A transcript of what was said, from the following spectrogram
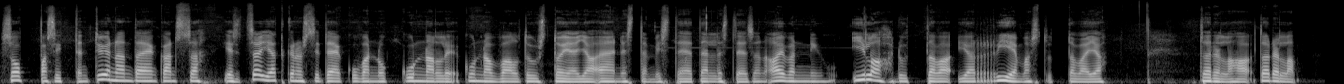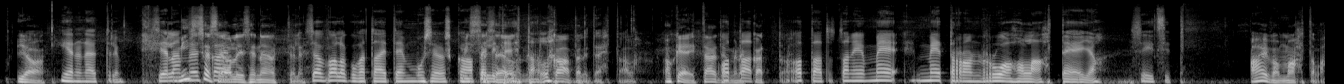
soppa sitten työnantajan kanssa. Ja sitten se on jatkanut sitä ja kuvannut kunnalle, kunnanvaltuustoja ja äänestämistä ja tällaista. Ja se on aivan niin kuin ilahduttava ja riemastuttava ja todella, todella Joo. hieno näyttely. Siellä on Missä myös se kai- oli se näyttely? Se on valokuvataiteen on? Kaapelitehtaalla. Kaapelitehtaalla. Okei, täytyy mennä Ottaa, katsoa. ottaa tota, niin me, metron Ruoholahteen ja siitä sitten. Aivan mahtava.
